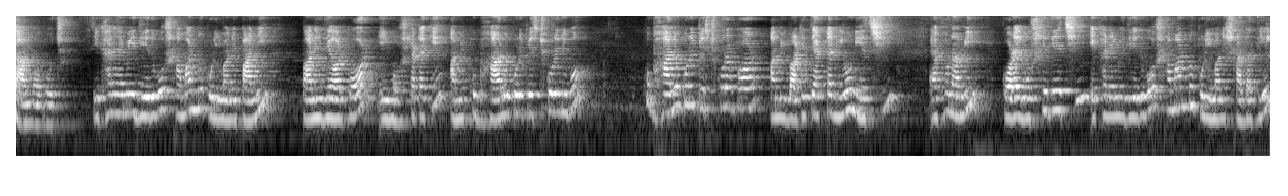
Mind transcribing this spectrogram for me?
চার মগজ এখানে আমি দিয়ে দেবো সামান্য পরিমাণে পানি। পানি দেওয়ার পর এই মশলাটাকে আমি খুব ভালো করে পেস্ট করে নেব। খুব ভালো করে পেস্ট করার পর আমি বাটিতে একটা নিয়েও নিয়েছি। এখন আমি কড়াই বসিয়ে দিয়েছি। এখানে আমি দিয়ে দেবো সামান্য পরিমাণে সাদা তেল।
